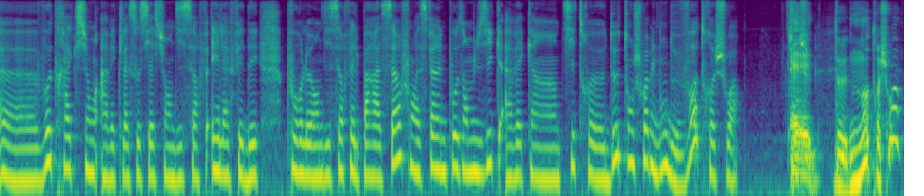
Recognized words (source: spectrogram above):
euh, votre action avec l'association Handisurf et la Fédé pour le Handisurf et le Parasurf. On va se faire une pause en musique avec un titre de ton choix, mais non de votre choix. Et de notre choix.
